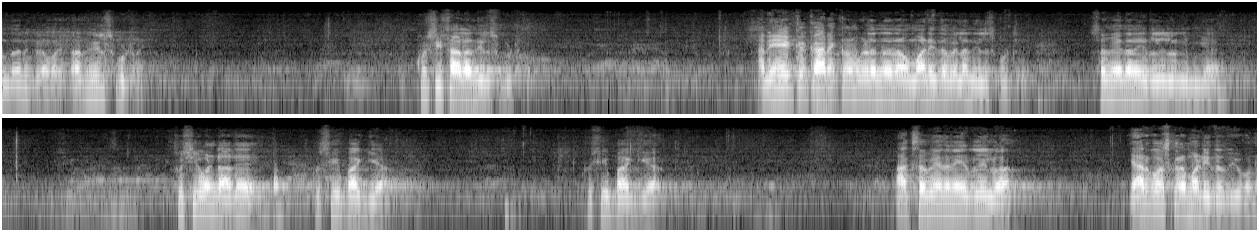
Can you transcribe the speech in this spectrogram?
ಒಂದು ಅನುಗ್ರಹವಾಯಿತು ಅದು ನಿಲ್ಲಿಸ್ಬಿಟ್ರಿ ಕೃಷಿ ಸಾಲ ನಿಲ್ಲಿಸ್ಬಿಟ್ರು ಅನೇಕ ಕಾರ್ಯಕ್ರಮಗಳನ್ನು ನಾವು ಮಾಡಿದವೆಲ್ಲ ನಿಲ್ಲಿಸ್ಬಿಟ್ರಿ. ಸಂವೇದನೆ ಇರಲಿಲ್ಲ ನಿಮಗೆ? ಕೃಷಿ ಹೊಂಡ ಅದೇ, ಕೃಷಿ ಭಾಗ್ಯ. ಕೃಷಿ ಭಾಗ್ಯ. ಆಗ ಸಂವೇದನೆ ಇರಲಿಲ್ವಾ? ಯಾರಿಗೋಸ್ಕರ ಮಾಡಿದ್ದದು ಇವನ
